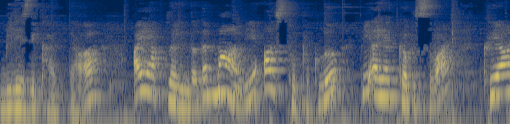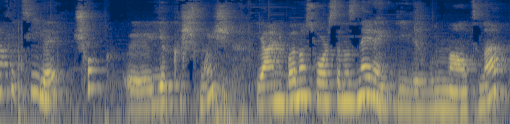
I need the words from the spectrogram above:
Bilezik hatta. Ayaklarında da mavi az topuklu bir ayakkabısı var. Kıyafetiyle çok e, yakışmış. Yani bana sorsanız ne renk giyilir bunun altına?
